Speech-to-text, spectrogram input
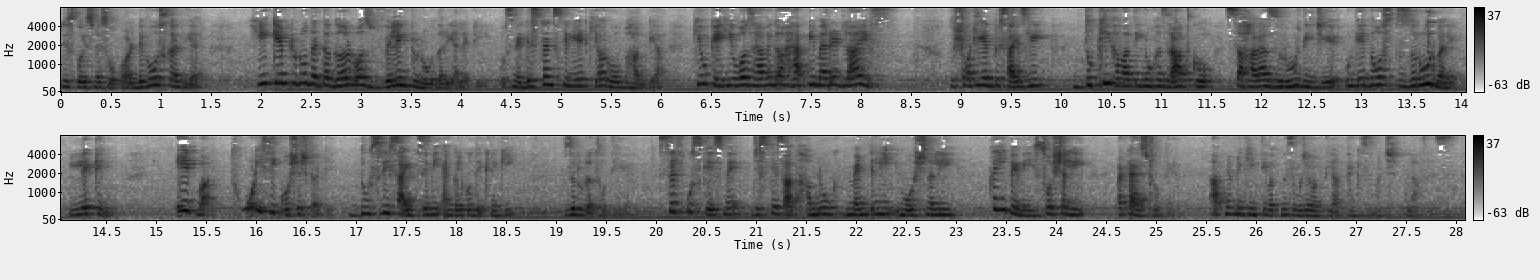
जिसको इसने सो कॉल डिवोर्स कर दिया है। He came to know that the girl was willing to know the reality उसने डिस्टेंस क्रिएट किया और वो भाग गया। क्योंकि he was having a happy married life तो शॉर्टली एंड प्रिसाइजली दुखी खातिनों हजरात को सहारा ज़रूर दीजिए। उनके दोस्त ज़रूर बने। लेकिन एक बार थोड़ी सी कोशिश करके दूसरी साइड से भी एंगल को देखने की ज़रूरत होती है। सिर्फ़ उस केस में जिसके साथ हम लोग मेंटली इमोशनली कहीं पे भी सोशली अटैच्ड होते हैं। आपने अपने कीमती वक्त में से मुझे वक्त दिया। थैंक यू सो मच अल्लाह हाफिज़।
